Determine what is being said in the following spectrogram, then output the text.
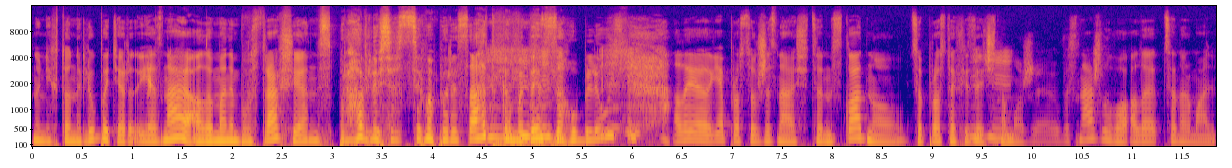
Ну, ніхто не любить, я, я знаю, але в мене був страх, що я не справлюся з цими пересадками, десь загублюсь. Але я просто вже знаю, що це не складно, це просто фізично може виснажливо, але це нормально.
